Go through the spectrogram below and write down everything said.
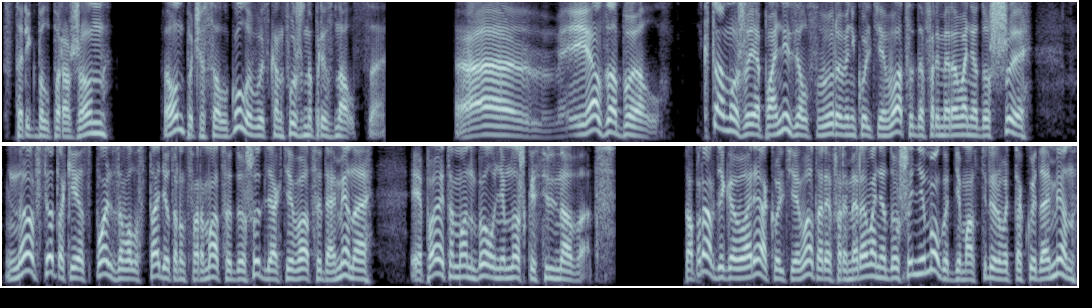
Старик был поражен. Он почесал голову и сконфуженно признался. «А... я забыл. К тому же я понизил свой уровень культивации до формирования души, но все таки использовал стадию трансформации души для активации домена, и поэтому он был немножко сильноват. По правде говоря, культиваторы формирования души не могут демонстрировать такой домен,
